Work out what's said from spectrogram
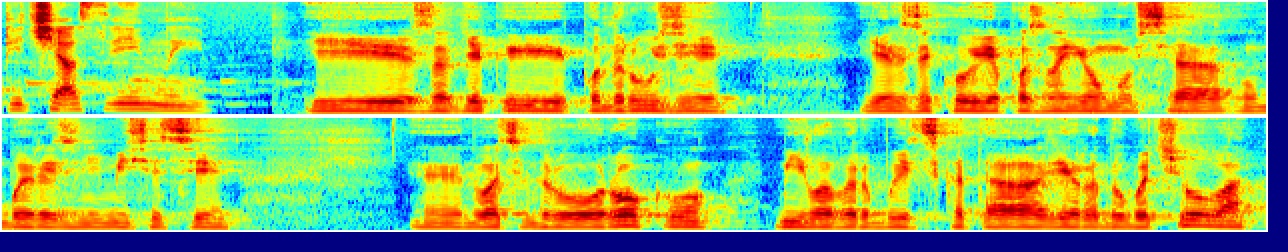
під час війни. І завдяки подрузі, з якою я познайомився у березні місяці 22-го року, Міла Вербицька та Віра Дубачова,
